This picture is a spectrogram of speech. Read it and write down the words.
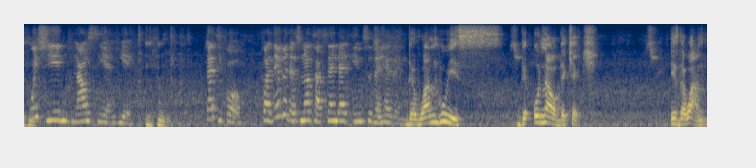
Mhm. which ye now see and hear. Mhm. 34. For David is not ascended into the heavens, The one who is the owner of the church is the one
